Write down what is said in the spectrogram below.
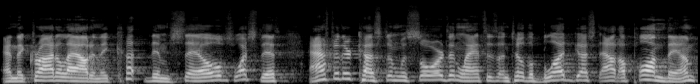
And they cried aloud, and they cut themselves, watch this, after their custom with swords and lances until the blood gushed out upon them.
